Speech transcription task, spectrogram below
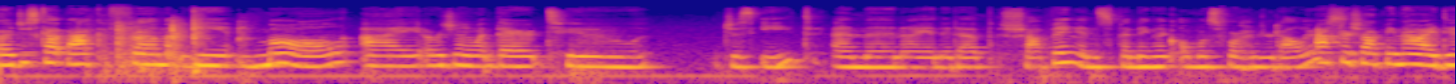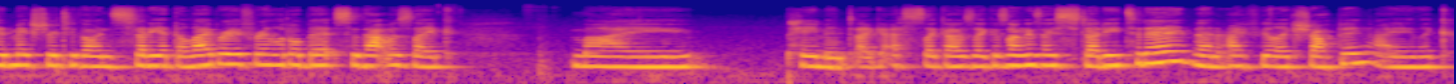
So I just got back from the mall. I originally went there to just eat and then I ended up shopping and spending like almost $400. After shopping though, I did make sure to go and study at the library for a little bit. So that was like my payment, I guess. Like I was like, as long as I study today, then I feel like shopping. I like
